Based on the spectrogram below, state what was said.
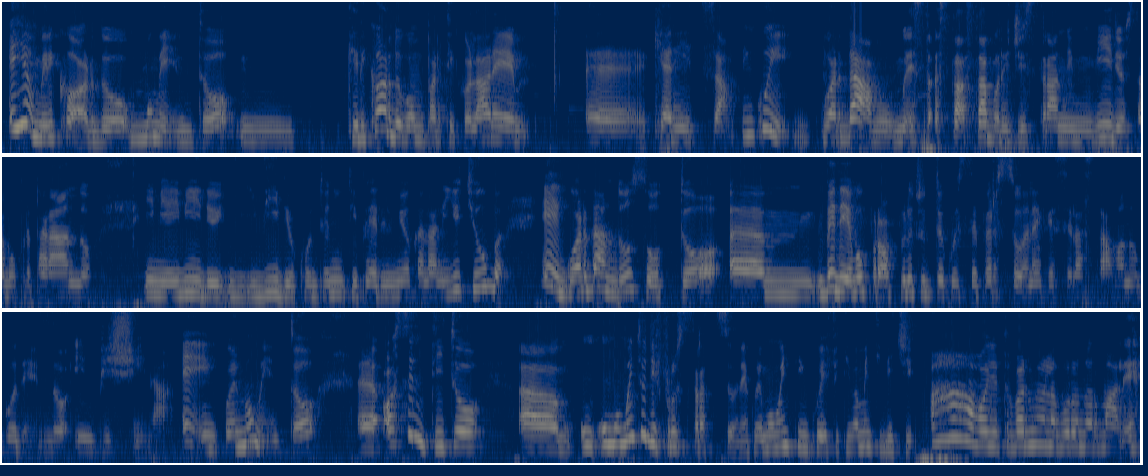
E io mi ricordo un momento mh, mm, che ricordo con particolare eh, chiarezza, in cui guardavo, st- stavo registrando i miei video, stavo preparando i miei video, i video contenuti per il mio canale YouTube e guardando sotto ehm, vedevo proprio tutte queste persone che se la stavano godendo in piscina e in quel momento eh, ho sentito uh, un, un, momento di frustrazione, quei momenti in cui effettivamente dici ah voglio trovarmi un lavoro normale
